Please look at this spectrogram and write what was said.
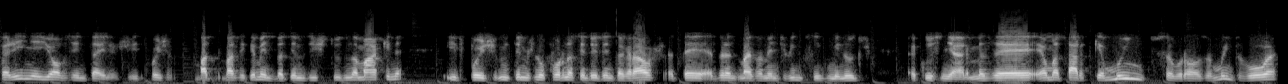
farinha e ovos inteiros. E depois ba- basicamente batemos isto tudo na máquina e depois metemos no forno a 180 graus até durante mais ou menos 25 minutos a cozinhar. Mas é, é uma tarte que é muito saborosa, muito boa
